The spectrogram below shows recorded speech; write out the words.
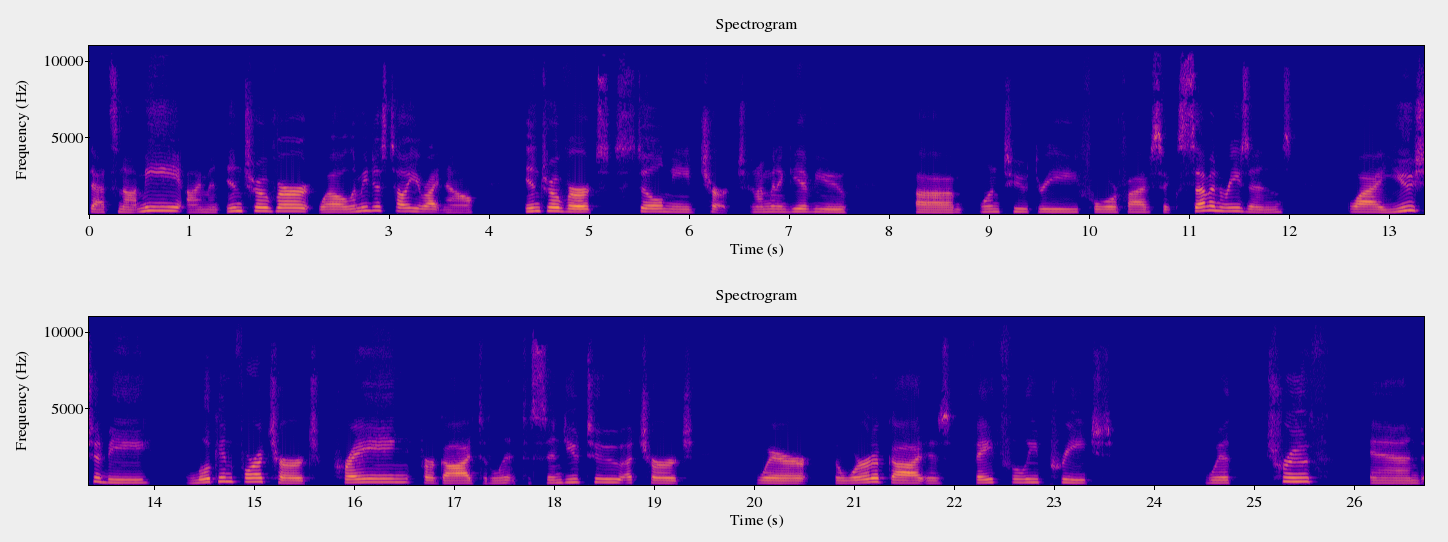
that's not me. I'm an introvert. Well, let me just tell you right now introverts still need church. And I'm going to give you um, one, two, three, four, five, six, seven reasons why you should be looking for a church, praying for God to to send you to a church where the Word of God is faithfully preached with truth and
